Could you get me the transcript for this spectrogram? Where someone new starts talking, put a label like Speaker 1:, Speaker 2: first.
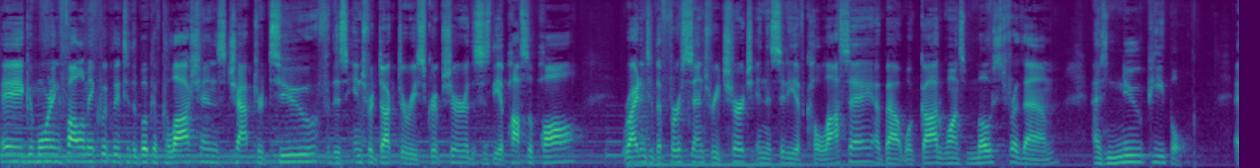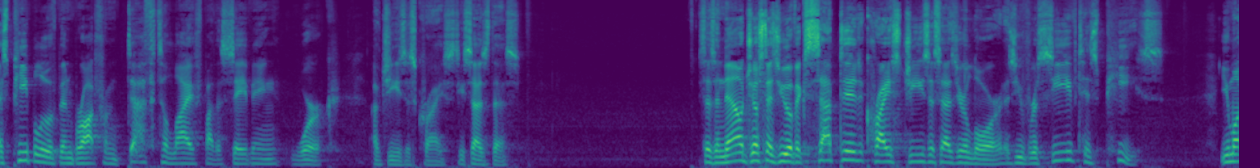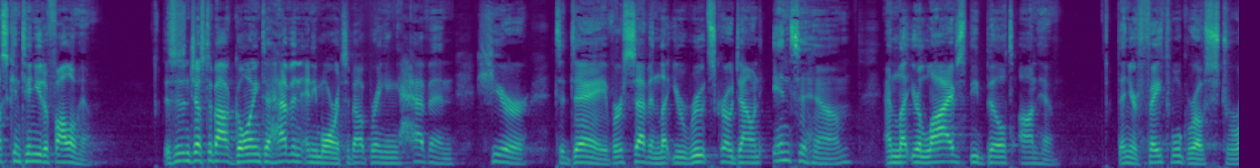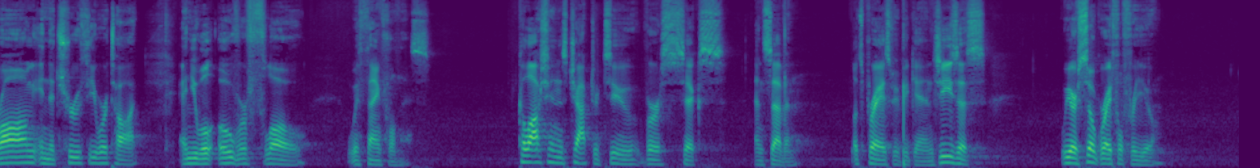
Speaker 1: Hey, good morning. Follow me quickly to the book of Colossians, chapter 2, for this introductory scripture. This is the Apostle Paul writing to the first century church in the city of Colossae about what God wants most for them as new people, as people who have been brought from death to life by the saving work of Jesus Christ. He says this. He says, And now, just as you have accepted Christ Jesus as your Lord, as you've received his peace, you must continue to follow him. This isn't just about going to heaven anymore. It's about bringing heaven here today. Verse seven, let your roots grow down into him and let your lives be built on him. Then your faith will grow strong in the truth you were taught and you will overflow with thankfulness. Colossians chapter 2, verse 6 and 7. Let's pray as we begin. Jesus, we are so grateful for you.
